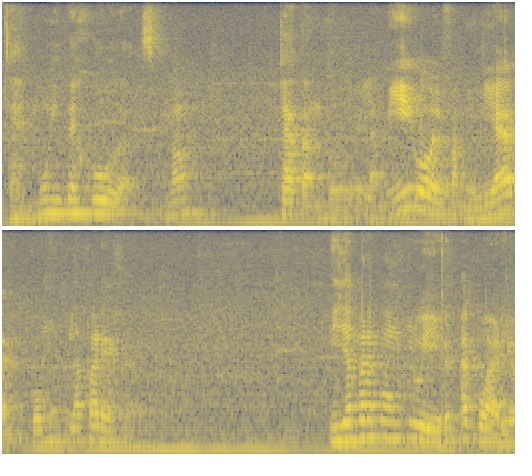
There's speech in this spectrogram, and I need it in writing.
O sea, es muy de Judas, ¿no? O sea, tanto el amigo, el familiar, como la pareja. Y ya para concluir, Acuario,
